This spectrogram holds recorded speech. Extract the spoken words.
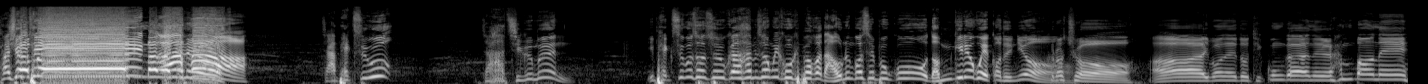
다시 슈팅! 한번 막아내네요. 자 백승우. 자 지금은 이 백승우 선수가 함성민 골키퍼가 나오는 것을 보고 넘기려고 했거든요. 그렇죠. 아 이번에도 뒷공간을 한 번에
